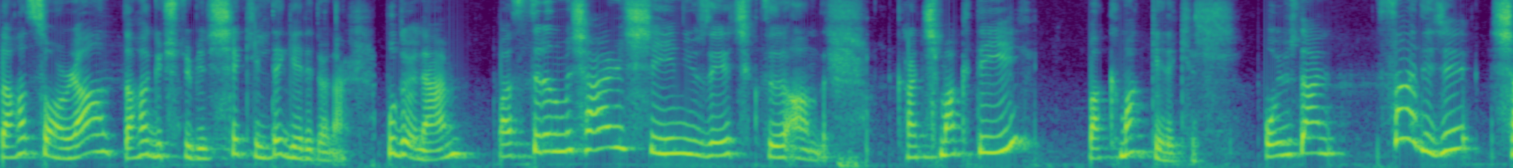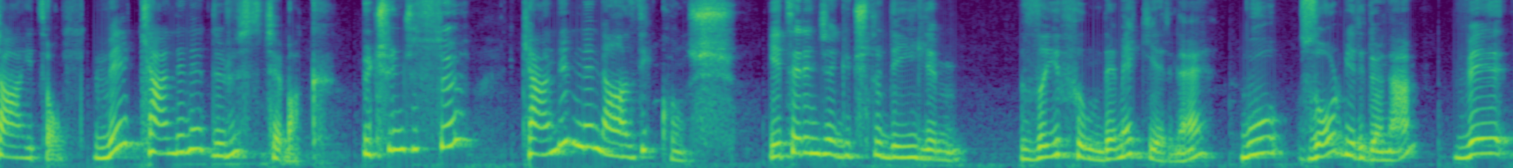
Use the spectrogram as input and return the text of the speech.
daha sonra daha güçlü bir şekilde geri döner. Bu dönem bastırılmış her şeyin yüzeye çıktığı andır. Kaçmak değil, bakmak gerekir. O yüzden sadece şahit ol ve kendine dürüstçe bak. Üçüncüsü kendinle nazik konuş. Yeterince güçlü değilim, zayıfım demek yerine bu zor bir dönem ve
